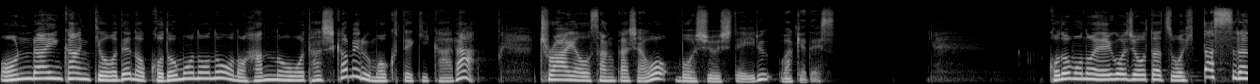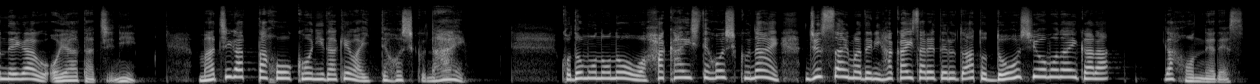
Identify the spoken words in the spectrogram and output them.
オンライン環境での子どもの脳の反応を確かめる目的からトライアル参加者を募集しているわけです。子供の英語上達をひたすら願う親たちに間違った方向にだけは行ってほしくない。子供の脳を破壊してほしくない。10歳までに破壊されてるとあとどうしようもないからが本音です。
